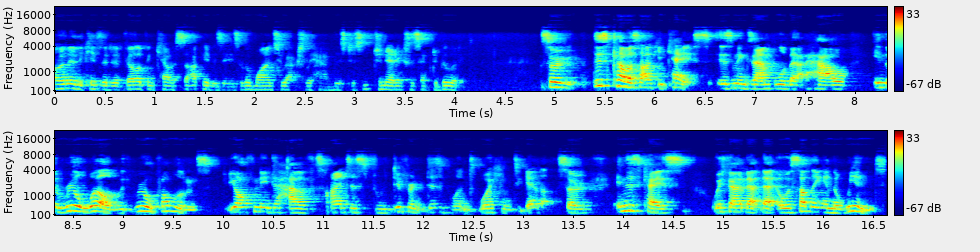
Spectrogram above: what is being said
only the kids that are developing Kawasaki disease are the ones who actually have this genetic susceptibility. So this Kawasaki case is an example about how in the real world with real problems, you often need to have scientists from different disciplines working together. So in this case, we found out that it was something in the wind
